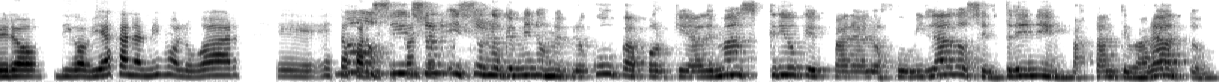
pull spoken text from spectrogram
Pero digo, viajan al mismo lugar. Eh, no, sí, eso, es lo que menos me preocupa, porque además creo que para los jubilados el tren es bastante barato.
